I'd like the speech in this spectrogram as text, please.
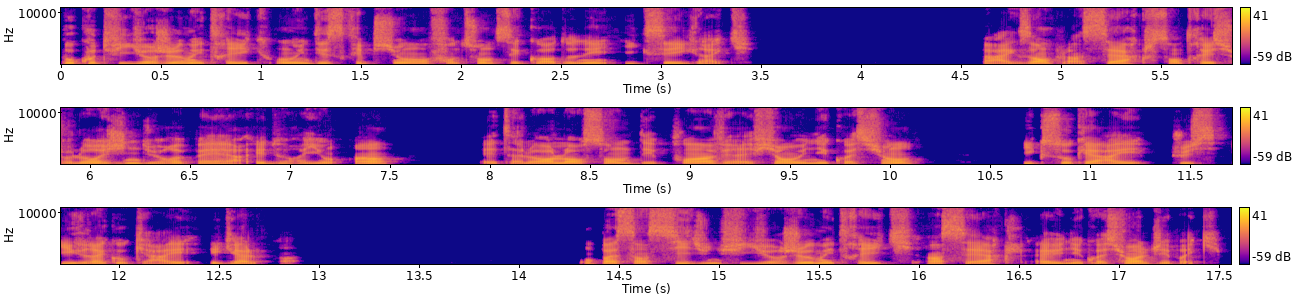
beaucoup de figures géométriques ont une description en fonction de ces coordonnées x et y. Par exemple, un cercle centré sur l'origine du repère et de rayon 1 est alors l'ensemble des points vérifiant une équation x au carré plus y au carré égale 1. On passe ainsi d'une figure géométrique, un cercle, à une équation algébrique.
